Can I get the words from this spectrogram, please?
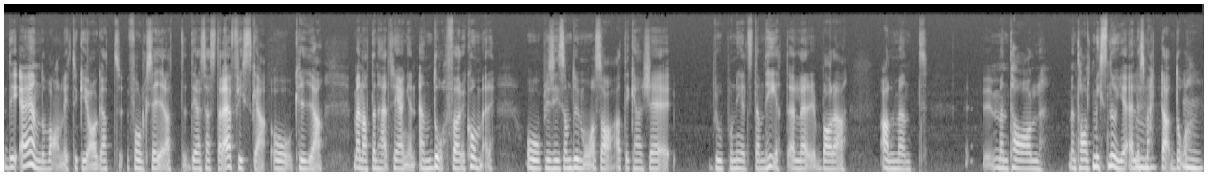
det är ändå vanligt tycker jag att folk säger att deras hästar är friska och krya. Men att den här triangeln ändå förekommer. Och precis som du Moa sa, att det kanske beror på nedstämdhet eller bara allmänt eh, mental, mentalt missnöje eller Mm. smärta då. Mm.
